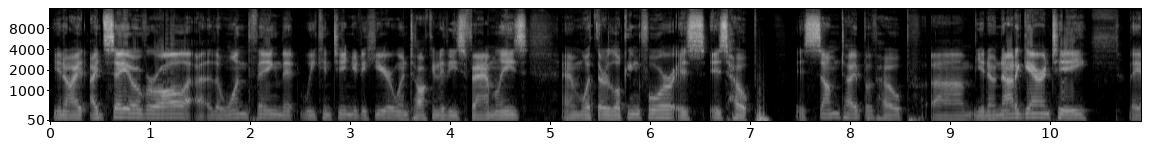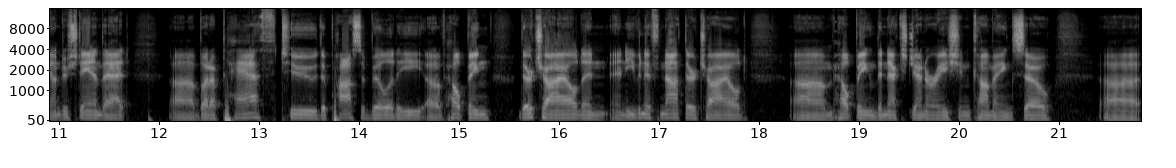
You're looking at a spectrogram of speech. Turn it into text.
you know, I, would say overall, uh, the one thing that we continue to hear when talking to these families and what they're looking for is is hope, is some type of hope. Um, you know, not a guarantee. They understand that, uh, but a path to the possibility of helping their child, and, and even if not their child, um, helping the next generation coming. So, uh,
